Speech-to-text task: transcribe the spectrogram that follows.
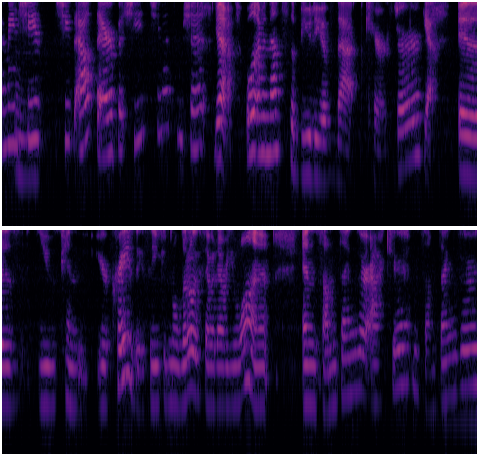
I mean, Mm. she's she's out there, but she she knows some shit. Yeah. Well, I mean, that's the beauty of that character. Yeah. Is you can you're crazy, so you can literally say whatever you want, and some things are accurate and some things are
